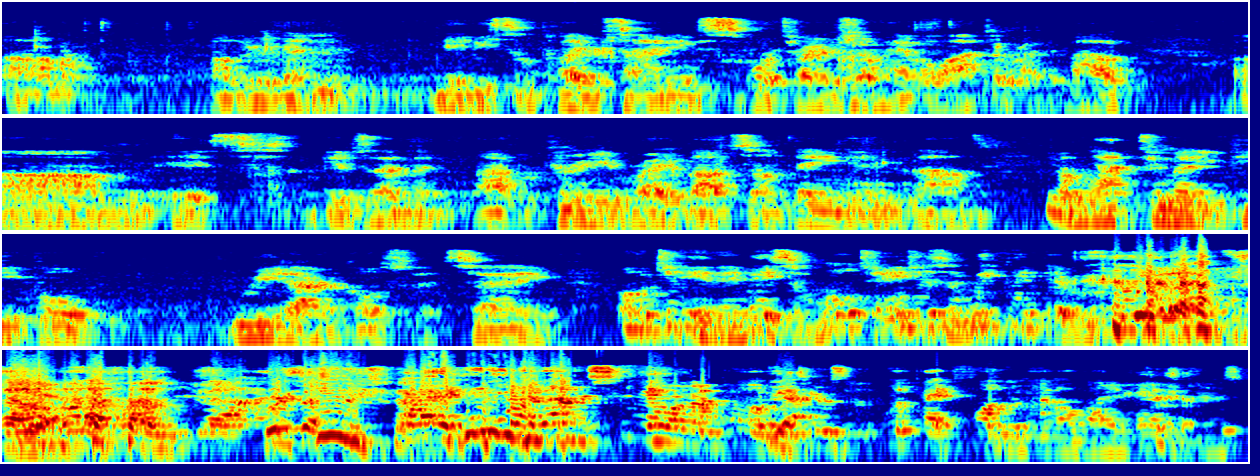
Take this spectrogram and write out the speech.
Um, other than maybe some player signings, sports writers don't have a lot to write about. Um, it gives them an opportunity to write about something, and um, you know, not too many people read articles that say, "Oh, gee, they made some rule changes, and we think they're really good." Yeah. We're so- huge. I think you can understand where I'm going Yeah. in terms of what that fundamental dynamic is.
